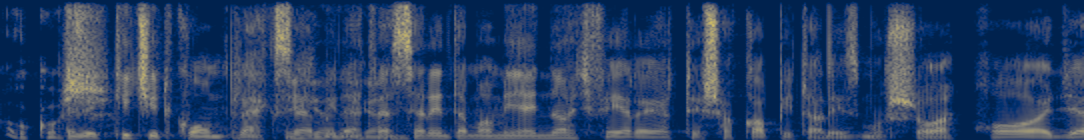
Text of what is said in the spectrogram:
okos. Ez egy kicsit komplexebb, igen, illetve igen. szerintem ami egy nagy félreértés a kapitalizmusról, hogy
